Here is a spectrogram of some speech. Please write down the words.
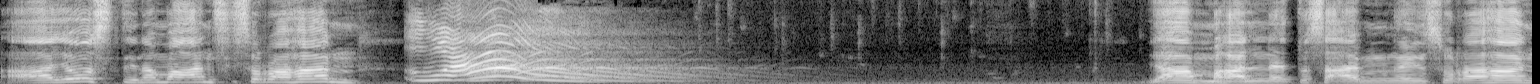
Ayos, tinamaan si surahan. Wow! Yeah, mahal na ito sa amin ngayon surahan.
